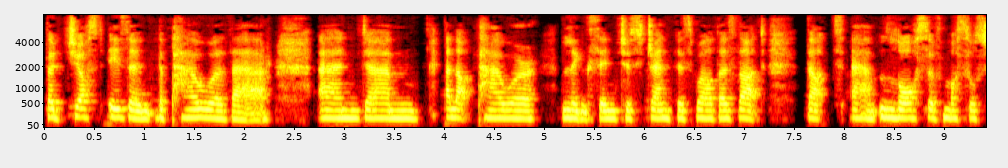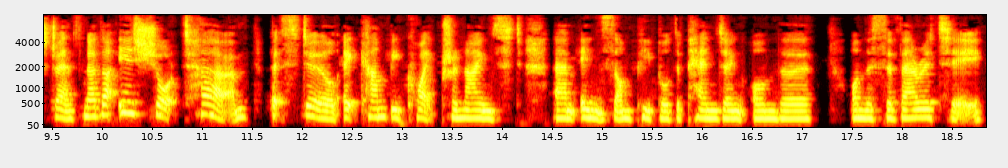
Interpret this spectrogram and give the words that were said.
there just isn't the power there, and um, and that power links into strength as well. There's that that um, loss of muscle strength. Now that is short term, but still it can be quite pronounced um, in some people depending on the on the severity.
